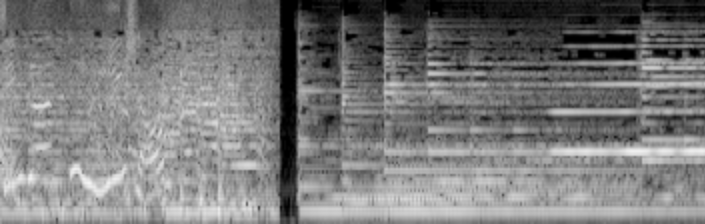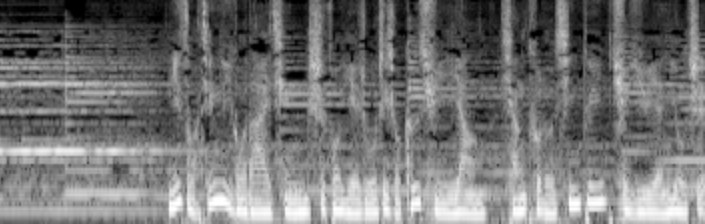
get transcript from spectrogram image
新歌第一首。你所经历过的爱情，是否也如这首歌曲一样，想吐露心扉，却欲言又止，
